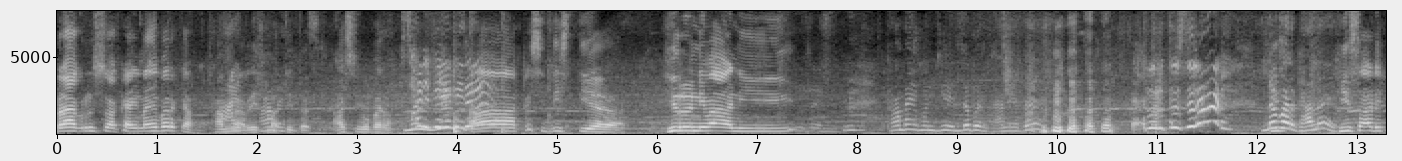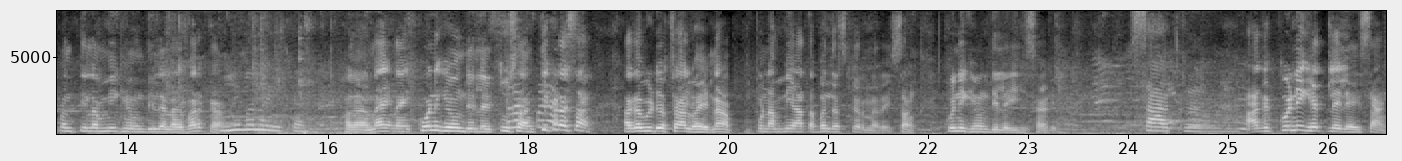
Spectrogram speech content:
राग रुसवा काही नाही बरं का? थांबणार रेशमा तिथंच. अशी उभं राहा. आ कशी दिसतीय? हिरोनी वाणी थांबाय म्हणजे लबर घालाय. ही साडी पण तिला मी घेऊन दिलेला आहे बरं का. मी म्हणाली काय हा, नाही नाही कोण घेऊन दिलंय? तू सांग तिकडे सांग. अगं व्हिडिओ चालू आहे ना पुन्हा मी आता बंदच करणार आहे सांग. कोणी घेऊन दिलंय ही साडी? सारखं. अगं कोणी घेतलेली आहे सांग.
